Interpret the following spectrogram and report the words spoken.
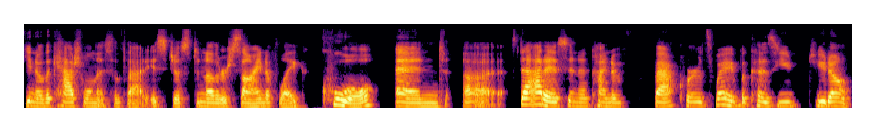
you know the casualness of that is just another sign of like cool and uh status in a kind of backwards way because you you don't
